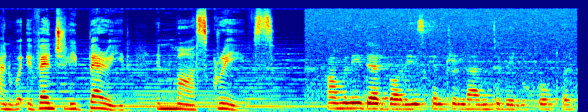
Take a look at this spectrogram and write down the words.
and were eventually buried in mass graves? How many dead bodies can Trinidad and Tobago cope with?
